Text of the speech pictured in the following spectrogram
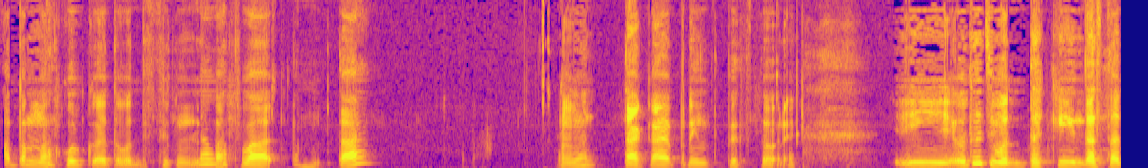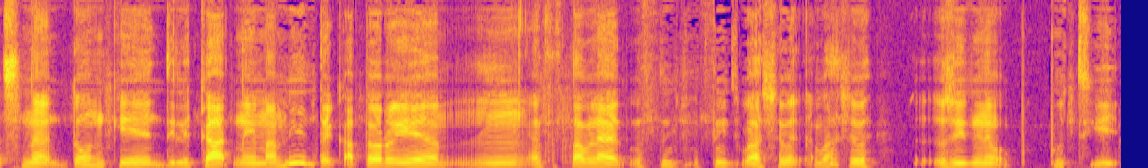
о том, насколько это вот действительно для вас важно, да? Вот такая, в принципе, история. И вот эти вот такие достаточно тонкие, деликатные моменты, которые составляют суть, суть вашего, вашего жизненного пути.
